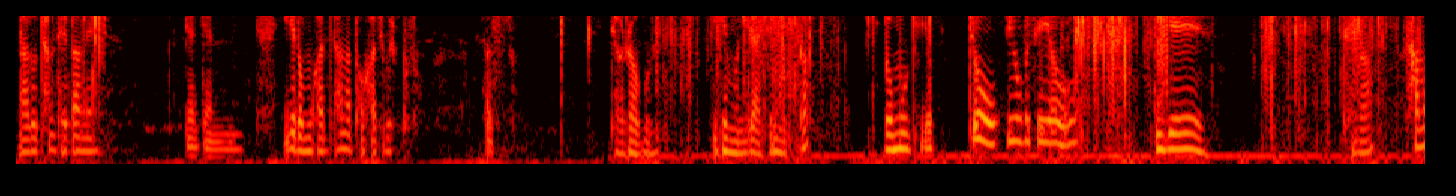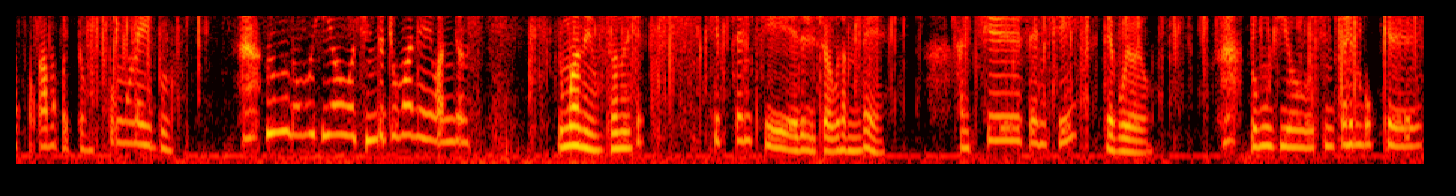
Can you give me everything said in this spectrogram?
나도 참 대단해. 짠짠. 이게 너무 가, 하나 더 가지고 싶어서. 샀어 자, 여러분. 이게 뭔지 아십니까? 너무 귀엽죠? 이거 보세요. 이게 제가 사먹고 까먹고 있던 뽕레이브. 음, 너무 귀여워. 진짜 조만해. 완전 요만해요. 저는 10, 10cm 애들일 줄 알고 샀는데 한 7cm 돼 보여요. 너무 귀여워. 진짜 행복해.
